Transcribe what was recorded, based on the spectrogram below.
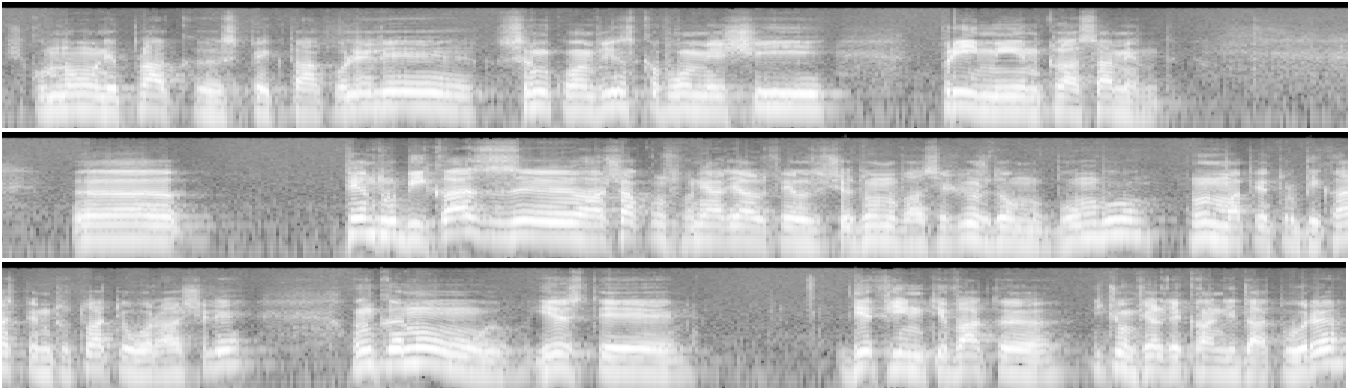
și cum nouă ne plac uh, spectacolele, sunt convins că vom ieși primii în clasament. Pentru Bicaz, așa cum spunea de altfel și domnul Vasiliu și domnul Bumbu, nu numai pentru Bicaz, pentru toate orașele, încă nu este definitivată niciun fel de candidatură.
